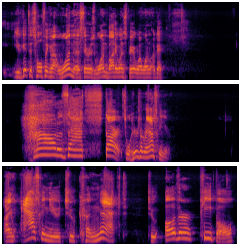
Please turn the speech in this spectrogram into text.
you get this whole thing about oneness. There is one body, one spirit, one, one. Okay. How does that start? So here's what I'm asking you I'm asking you to connect to other people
